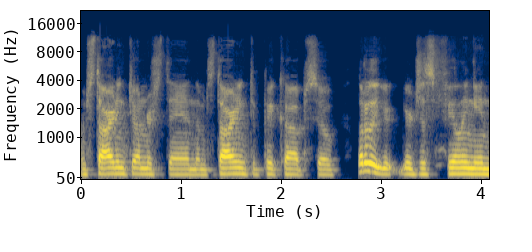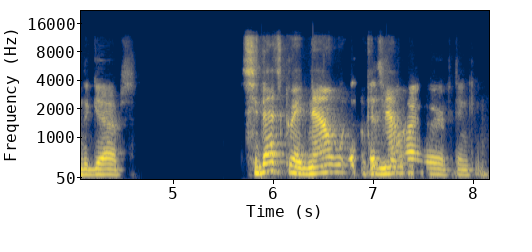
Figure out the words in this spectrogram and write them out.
i'm starting to understand i'm starting to pick up so literally you're, you're just filling in the gaps See, that's great. Now, okay, That's now, my way of thinking.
